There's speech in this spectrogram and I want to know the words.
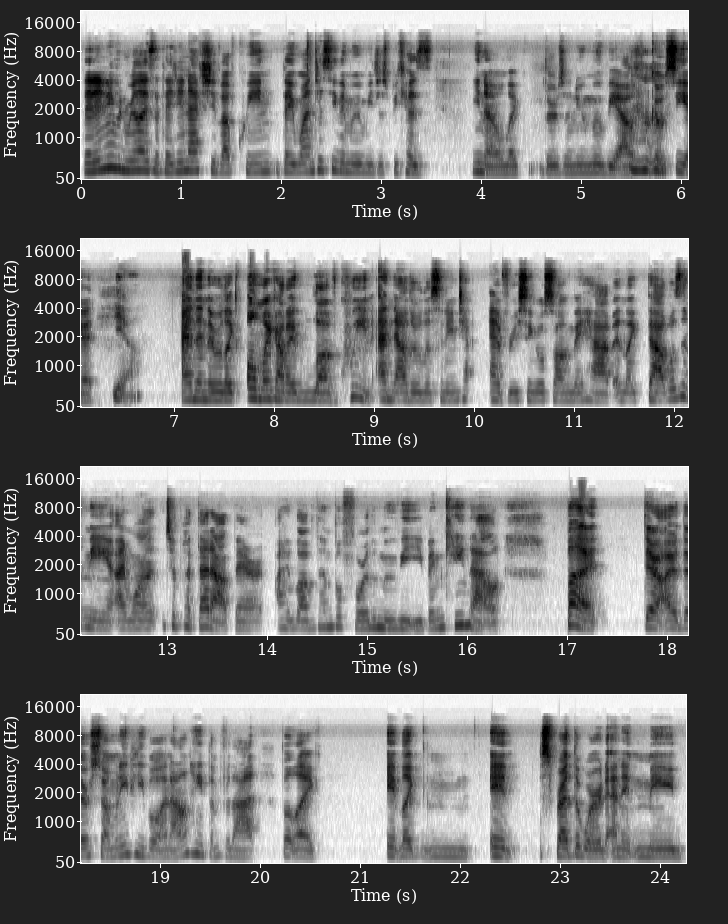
They didn't even realize that they didn't actually love Queen. They went to see the movie just because, you know, like there's a new movie out, mm-hmm. go see it. Yeah. And then they were like, "Oh my god, I love Queen." And now they're listening to every single song they have and like that wasn't me. I want to put that out there. I love them before the movie even came out. But there are there's so many people and I don't hate them for that, but like it like mm, it spread the word and it made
